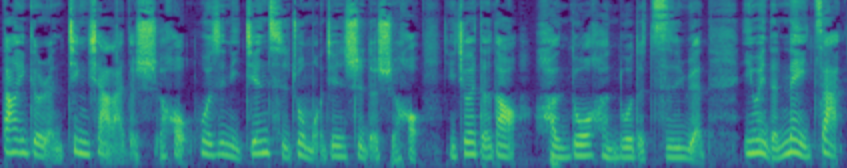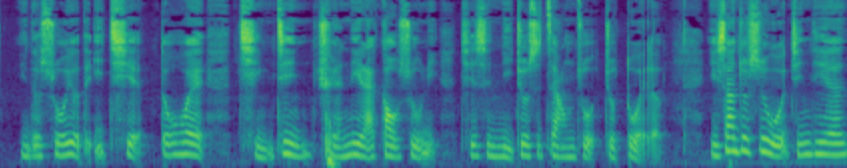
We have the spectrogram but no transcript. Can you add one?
当一个人静下来的时候，或者是你坚持做某件事的时候，你就会得到很多很多的资源，因为你的内在。你的所有的一切都会倾尽全力来告诉你，其实你就是这样做就对了。以上就是我今天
